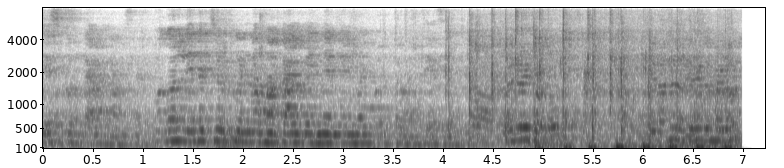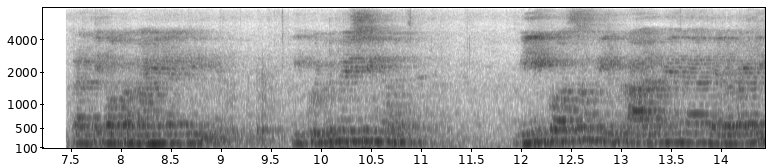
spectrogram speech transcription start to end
చేసుకుంటా ఉన్నాం సార్. మగవాళ్ళు ఏదో చూడకుండా మా కాలు మేము పట్టుకుంటాం అంతే సార్. ప్రతి ఒక్క మహిళకి ఈ కుట్టు మెషిన్ మీకోసం మీరు కాలు మీద నిలబడి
